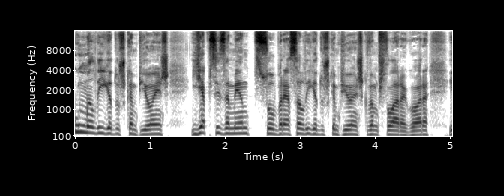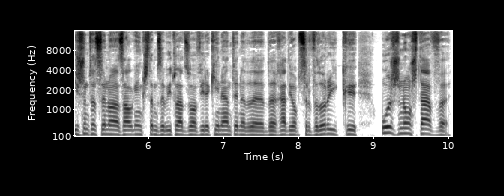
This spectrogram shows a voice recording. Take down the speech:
uma Liga dos Campeões, e é precisamente sobre essa Liga dos Campeões que vamos falar agora, e junta-se a nós alguém que estamos habituados a ouvir aqui na antena da, da Rádio Observador e que hoje não estava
